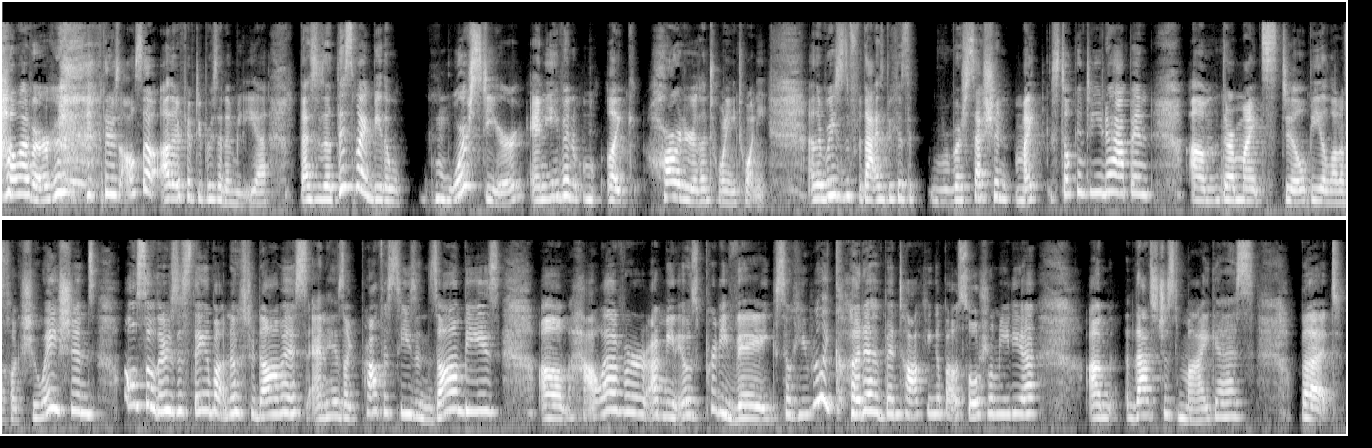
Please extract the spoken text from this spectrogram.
However, there's also other 50% of media that says that this might be the worst year and even like harder than 2020. And the reason for that is because the recession might still continue to happen. Um, there might still be a lot of fluctuations. Also, there's this thing about Nostradamus and his like prophecies and zombies. Um, however, I mean, it was pretty vague. So he really could have been talking about social media. Um, that's just my guess. But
